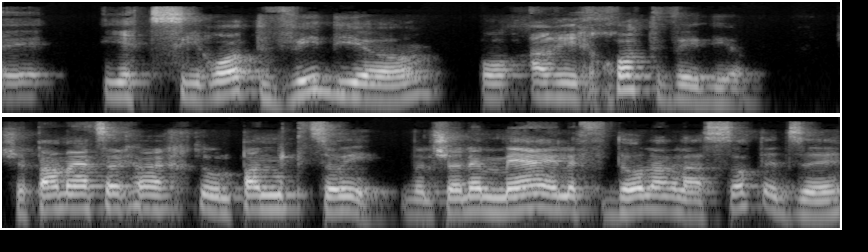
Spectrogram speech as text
אה, יצירות וידאו או עריכות וידאו שפעם היה צריך ללכת לאולפן מקצועי ולשלם 100 אלף דולר לעשות את זה,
